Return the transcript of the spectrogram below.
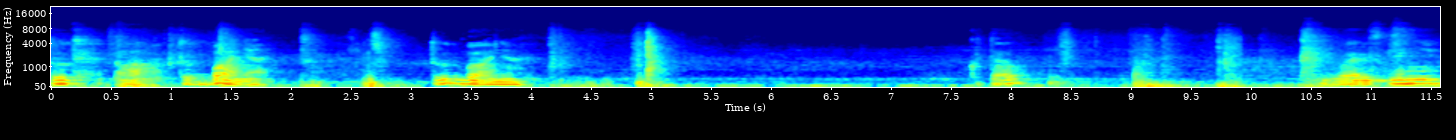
Тут. А, тут баня. Тут баня. Котел. Двері скляні.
